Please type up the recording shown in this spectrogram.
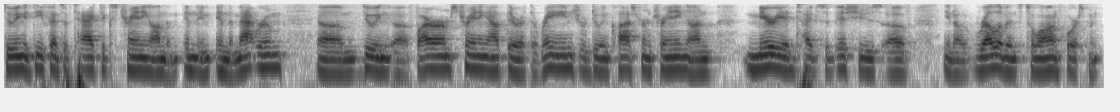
doing a defensive tactics training on the in the in the mat room, um, doing uh, firearms training out there at the range, or doing classroom training on myriad types of issues of you know relevance to law enforcement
